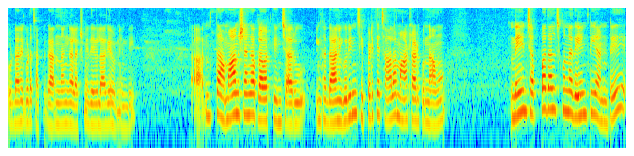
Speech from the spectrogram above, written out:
చూడడానికి కూడా చక్కగా అందంగా లక్ష్మీదేవి లాగే ఉండింది. అంత అమానుషంగా ప్రవర్తించారు. ఇంకా దాని గురించి ఇప్పటికే చాలా మాట్లాడుకున్నాము. నేను చెప్పదలుచుకున్నది ఏంటి అంటే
